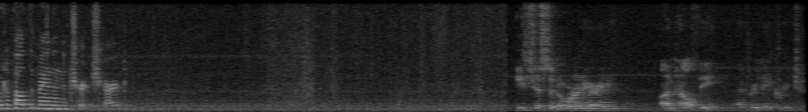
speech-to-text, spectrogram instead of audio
What about the man in the churchyard? He's just an ordinary, unhealthy, everyday creature.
